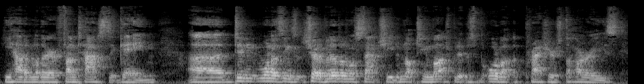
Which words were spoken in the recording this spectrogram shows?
He had another fantastic game. Uh, didn't one of the things that showed up a little bit on the stat sheet, but not too much. But it was all about the pressures, the hurries.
